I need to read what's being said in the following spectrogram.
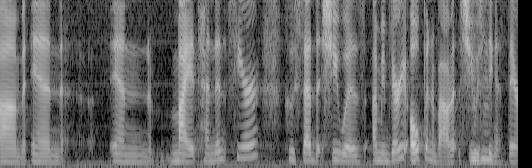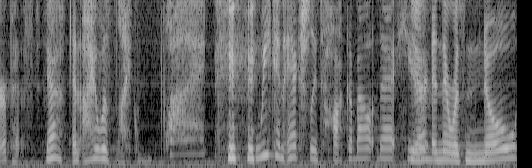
um, in in my attendance here, who said that she was, I mean, very open about it. She was seeing a therapist, Yeah. and I was like, "What? we can actually talk about that here?" Yeah. And there was no,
